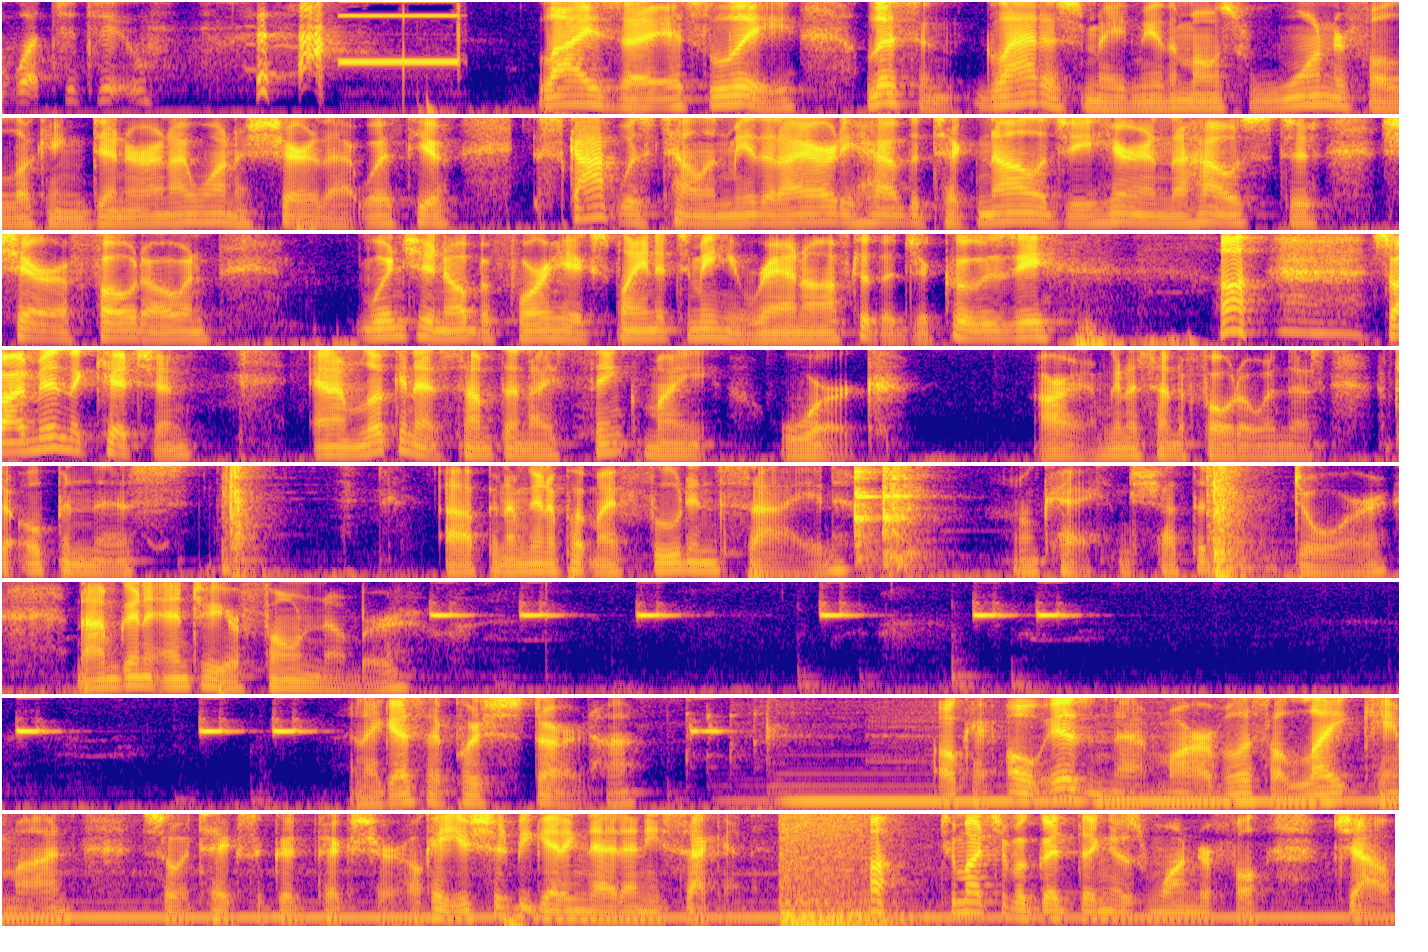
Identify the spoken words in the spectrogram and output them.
know what to do. Liza, it's Lee. Listen, Gladys made me the most wonderful looking dinner, and I want to share that with you. Scott was telling me that I already have the technology here in the house to share a photo, and wouldn't you know, before he explained it to me, he ran off to the jacuzzi. so I'm in the kitchen, and I'm looking at something I think might work. All right, I'm going to send a photo in this. I have to open this up, and I'm going to put my food inside. Okay, and shut the door. Now I'm going to enter your phone number. And I guess I push start, huh? Okay. Oh, isn't that marvelous? A light came on, so it takes a good picture. Okay, you should be getting that any second. Huh, too much of a good thing is wonderful. Ciao.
